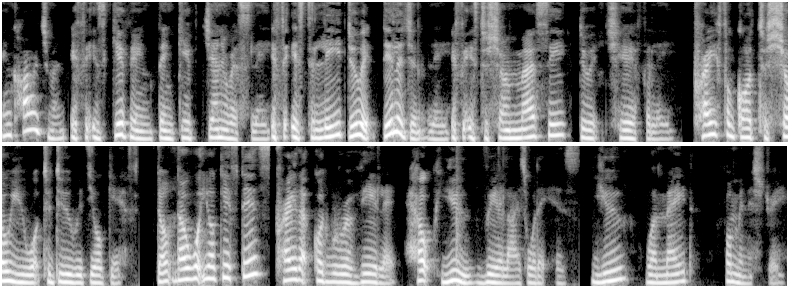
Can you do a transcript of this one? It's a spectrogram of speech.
encouragement. If it is giving, then give generously. If it is to lead, do it diligently. If it is to show mercy, do it cheerfully. Pray for God to show you what to do with your gift. Don't know what your gift is? Pray that God will reveal it, help you realize what it is. You were made for ministry.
